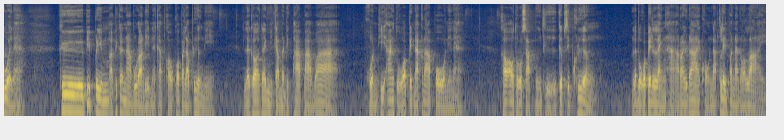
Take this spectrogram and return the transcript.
ด้วยนะฮะคือพี่ปริมอภิกนาบุราริศนะครับเขาก็ไปรับเรื่องนี้ แล้วก็ได้มีการบันทึกภาพมาว่าคนที่อ้างตัวว่าเป็นนักล่าโปเนี่ยนะฮะเขาเอาโทรศัพท์มือถือเกือบ 10 เครื่อง แล้วบอกว่าเป็นแหล่งหารายได้ของนักเล่นพนันออนไลน์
